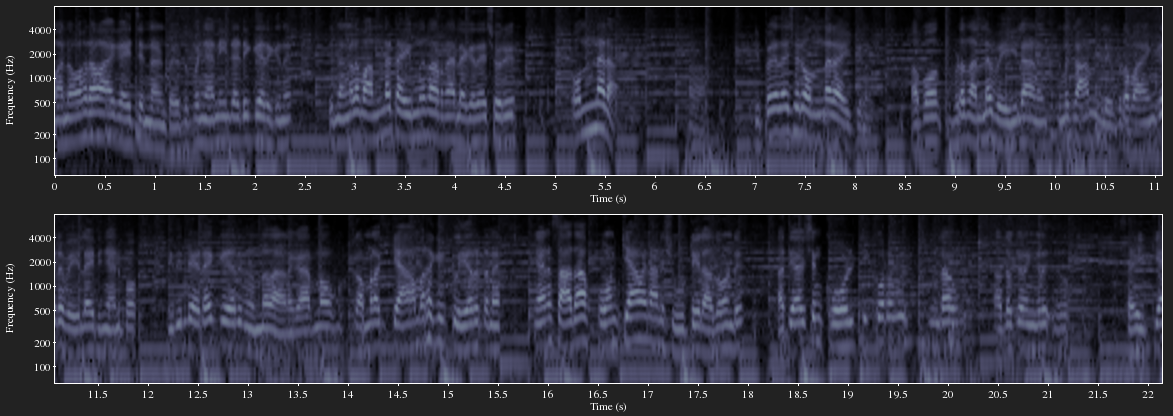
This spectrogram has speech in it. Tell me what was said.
മനോഹരമായ കാഴ്ച തന്നെയാണ് കേട്ടോ. ഇതിപ്പോൾ ഞാൻ ഇതിന്റെ അടി കയറിക്കുന്നത് ഞങ്ങൾ വന്ന ടൈം എന്ന് പറഞ്ഞാൽ ഏകദേശം ഒരു ഒന്നര. ആ ഇപ്പോൾ ഏകദേശം ഒരു ഒന്നര അയക്കുന്നത് അപ്പോൾ ഇവിടെ നല്ല വെയിലാണ്. നിങ്ങൾ കാണുന്നില്ലേ? ഇവിടെ ഭയങ്കര വെയിലായിട്ട് ഞാനിപ്പോൾ ഇതിന്റെ ഇടയിൽ കയറി നിന്നതാണ്. കാരണം നമ്മളെ ക്യാമറ ഒക്കെ ക്ലിയർ ഇട്ടണേ. ഞാൻ സാധാ ഫോൺ ക്യാമറയാണ് ഷൂട്ട് ചെയ്യൽ അതുകൊണ്ട് അത്യാവശ്യം ക്വാളിറ്റി കുറവ് ഉണ്ടാവും. അതൊക്കെ നിങ്ങൾ സഹിക്കുക.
